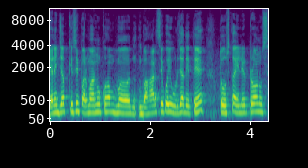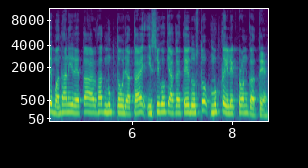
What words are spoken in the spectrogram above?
यानी जब किसी परमाणु को हम बाहर से कोई ऊर्जा देते हैं तो उसका इलेक्ट्रॉन उससे बंधा नहीं रहता अर्थात मुक्त हो जाता है। इसी को क्या कहते हैं दोस्तों? मुक्त इलेक्ट्रॉन कहते हैं।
